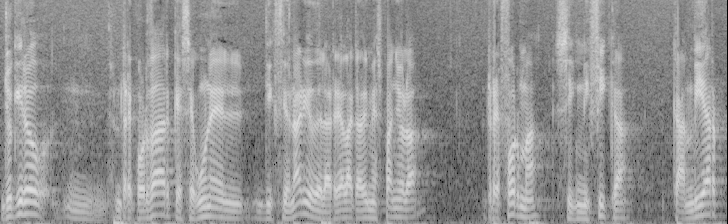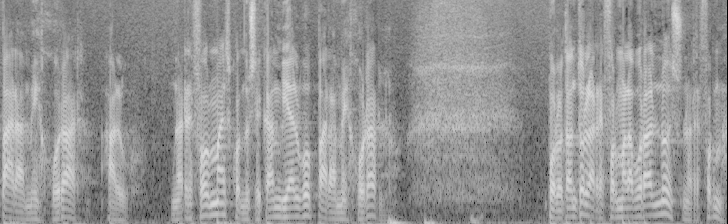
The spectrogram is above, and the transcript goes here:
Yo quiero mm, recordar que según el diccionario de la Real Academia Española, reforma significa cambiar para mejorar algo. Una reforma es cuando se cambia algo para mejorarlo. Por lo tanto, la reforma laboral no es una reforma.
